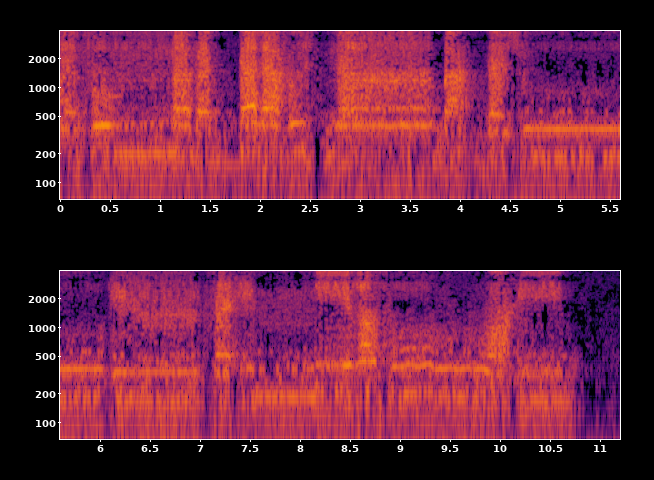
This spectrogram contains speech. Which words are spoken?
لكم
